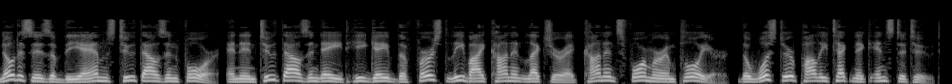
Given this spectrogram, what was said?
Notices of the AMS 2004, and in 2008 he gave the first Levi Conant lecture at Conant's former employer, the Worcester Polytechnic Institute.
